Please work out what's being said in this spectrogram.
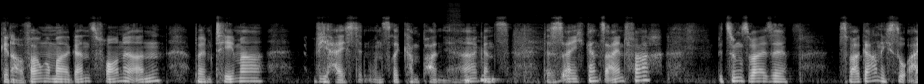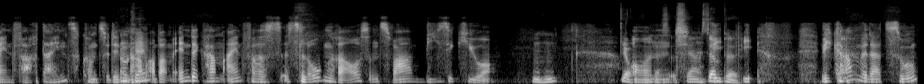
Genau, fangen wir mal ganz vorne an beim Thema, wie heißt denn unsere Kampagne? Ja, ganz, das ist eigentlich ganz einfach, beziehungsweise es war gar nicht so einfach, da hinzukommen zu dem okay. Namen, aber am Ende kam ein einfaches Slogan raus und zwar Be Secure. Mhm. Jo, und das ist ja simpel. Wie, wie, wie kamen wir dazu?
